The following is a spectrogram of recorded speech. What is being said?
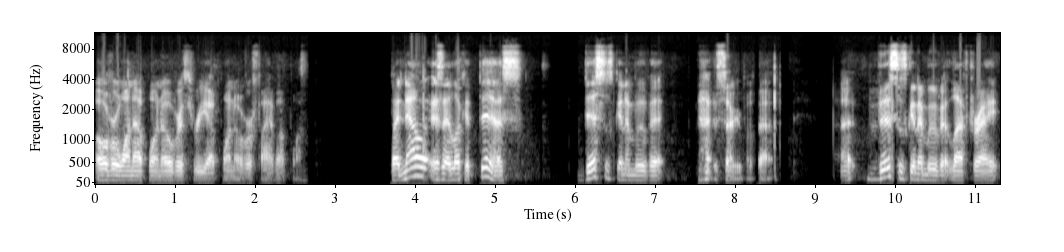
over 1 up 1, over 3 up 1, over 5 up 1. But now as I look at this, this is going to move it, sorry about that. uh, this is going to move it left, right,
